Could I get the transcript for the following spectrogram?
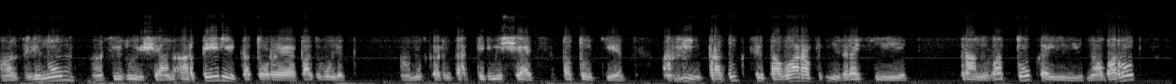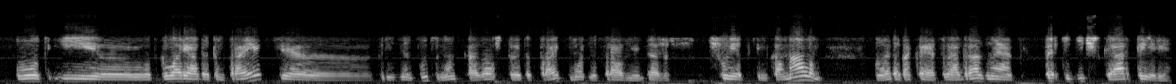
э, звеном, связующей артерией, которая позволит, э, ну скажем так, перемещать потоки продукции, товаров из России страны Востока и наоборот – вот, и э, вот говоря об этом проекте, э, президент Путин, он сказал, что этот проект можно сравнить даже с Суэцким каналом. Это такая своеобразная стратегическая артерия.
